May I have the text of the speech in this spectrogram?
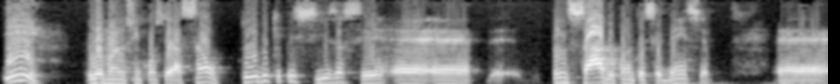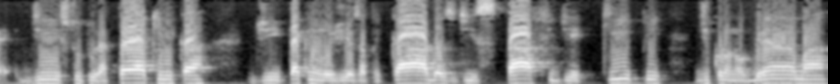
e levando-se em consideração tudo que precisa ser é, é pensado com antecedência é, de estrutura técnica, de tecnologias aplicadas, de staff, de equipe, de cronograma.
